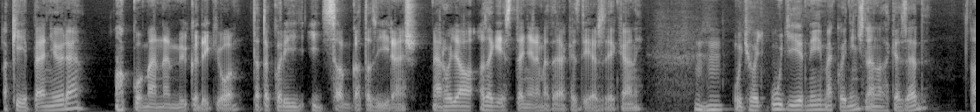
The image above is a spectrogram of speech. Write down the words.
a képernyőre, akkor már nem működik jól. Tehát akkor így, így szaggat az írás, mert hogy a, az egész tenyeremet elkezd érzékelni. Uh-huh. Úgyhogy úgy írni, meg hogy nincs lenne a kezed a,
